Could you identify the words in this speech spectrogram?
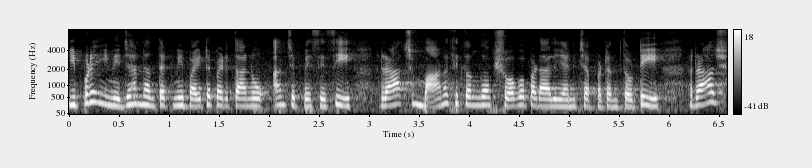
ఇప్పుడే ఈ నిజాన్ని అంతటిని బయట పెడతాను అని చెప్పేసేసి రాజ్ మానసికంగా క్షోభపడాలి అని చెప్పడంతో రాజ్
